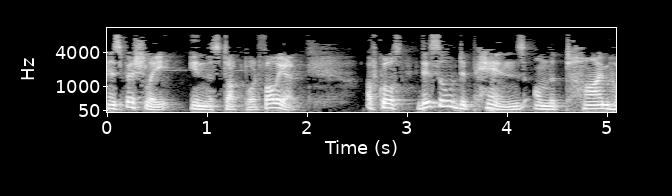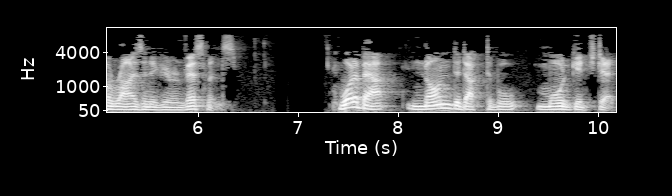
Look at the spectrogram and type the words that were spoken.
especially in the stock portfolio. Of course, this all depends on the time horizon of your investments. What about non deductible mortgage debt?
